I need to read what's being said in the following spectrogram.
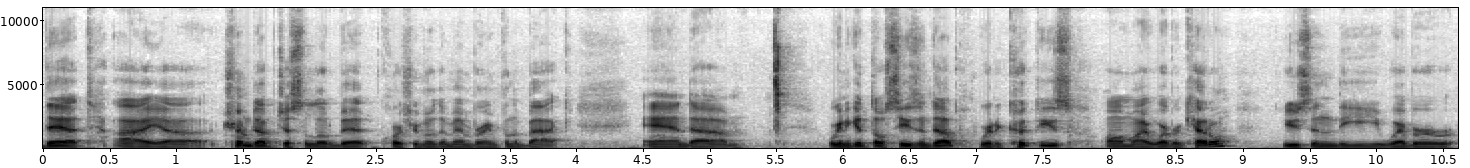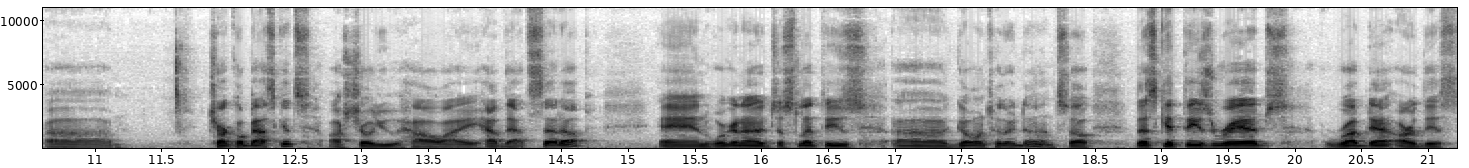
that I uh, trimmed up just a little bit. Of course, remove the membrane from the back. And um, we're gonna get those seasoned up. We're gonna cook these on my Weber kettle using the Weber uh, charcoal baskets. I'll show you how I have that set up. And we're gonna just let these uh, go until they're done. So let's get these ribs rubbed down, or this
